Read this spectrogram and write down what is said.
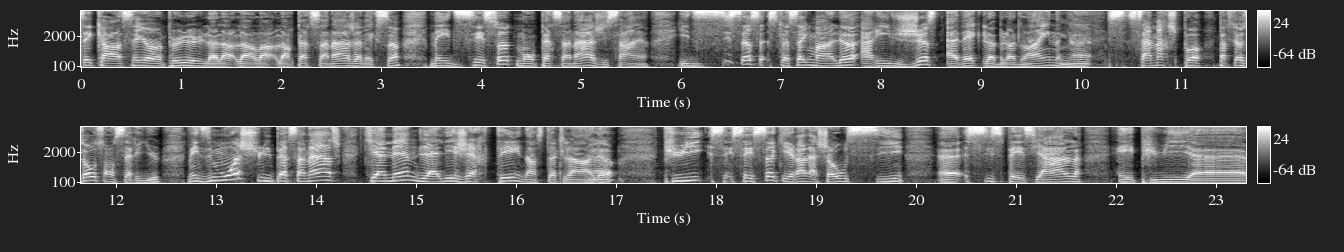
sais, casser un peu le- leur, leur- leur- leur personnage avec ça. Mais il dit, c'est ça que mon personnage, il sert. Il dit, si ça, ce, ce segment-là arrive juste avec le Bloodline, Ouais. ça marche pas. Parce que les autres sont sérieux. Mais il dit, moi, je suis le personnage qui amène de la légèreté dans ce clan-là. Ouais. Puis, c'est c'est ça qui rend la chose si, euh, si spéciale. Et puis, euh,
